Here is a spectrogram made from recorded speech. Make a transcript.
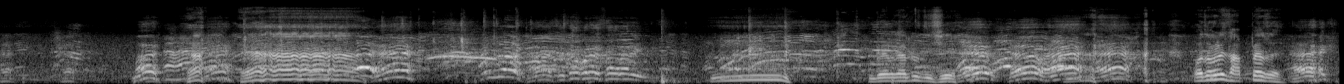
হ্যাঁ হ্যাঁ। হ্যাঁ করে দিছে। হ্যাঁ হ্যাঁ। হ্যাঁ।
